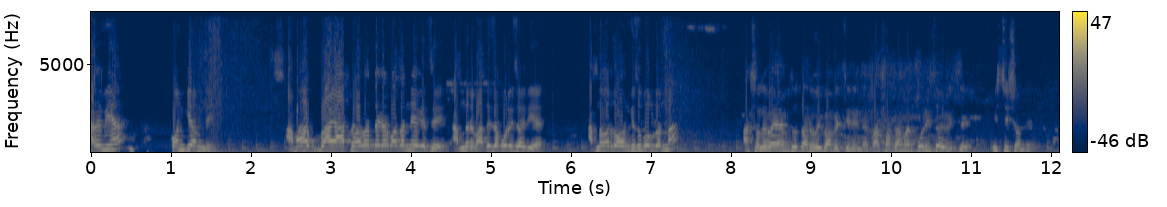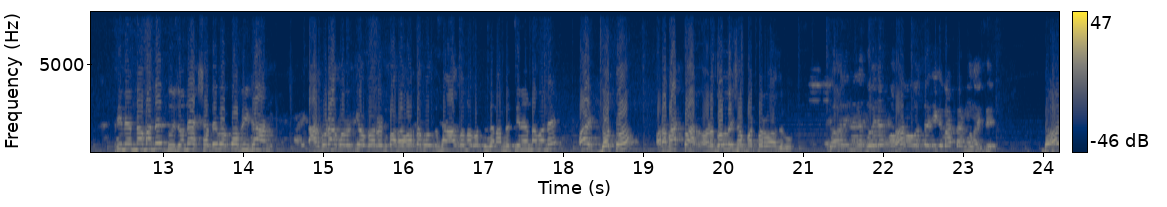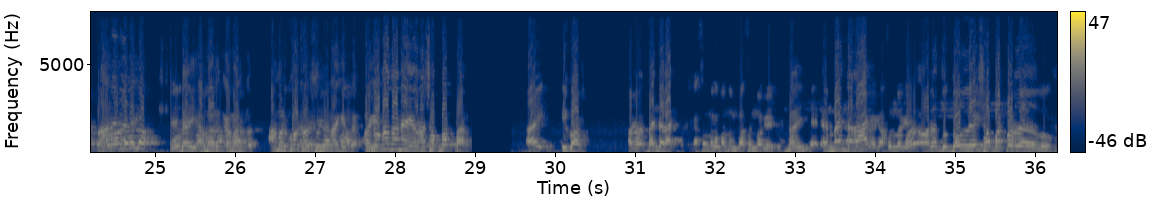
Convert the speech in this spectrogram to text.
আরে মিয়া কোন কি আপনি আমার প্রায় আট হাজার টাকার বাজার নিয়ে গেছে। আপনার ভাতিজা পরিচয় দিয়ে। আপনার তখন কিছু বলবেন না? আসলে ভাই আমি তো তার ওইভাবে চিনি না। তার সাথে আমার পরিচয় হয়েছে স্টেশনে। চিনেন না মানে? দুজনে একসাথে বা কফি খান। তারপরে আবার কেউ করেন কথাবার্তা বলতেছেন আলোচনা করতেছেন। আপনি চিনেন না মানে? ওই ধর তো ওরা বাটপার ওরা ধরলে সব বাটপার পাওয়া যাব। আমার আমার আমার কথা শুনে আগে কথা নেই ওরা সব বাটপার এই কি কর? ওরা বাইন্দা রাখ। ভাই। এন বাইন্দা রাখ। ওরা ধরলেই সব বাটপার হয়ে যাব।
